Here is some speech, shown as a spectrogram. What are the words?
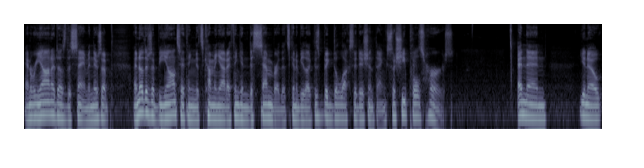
And Rihanna does the same. And there's a I know there's a Beyonce thing that's coming out I think in December that's going to be like this big deluxe edition thing. So she pulls hers. And then, you know,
